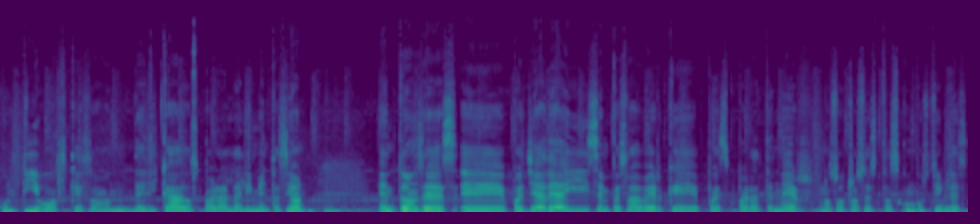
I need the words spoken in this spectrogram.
cultivos que son dedicados para la alimentación. Entonces, eh, pues ya de ahí se empezó a ver que pues para tener nosotros estos combustibles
